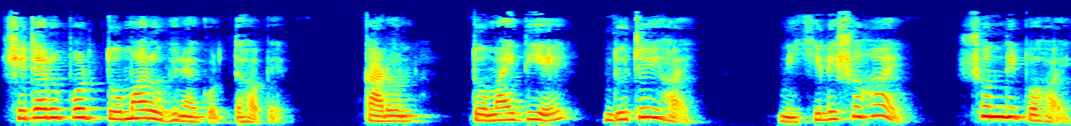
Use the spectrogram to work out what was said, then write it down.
সেটার উপর তোমার অভিনয় করতে হবে। কারণ তোমায় দিয়ে দুটোই হয়, নিখিলেশও হয়, সন্দীপও হয়।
